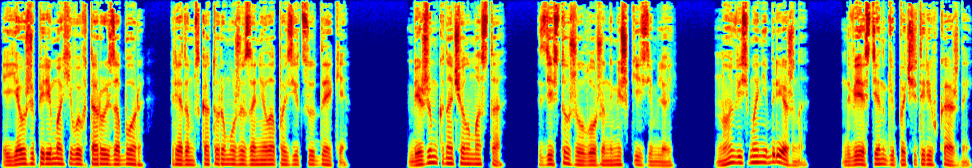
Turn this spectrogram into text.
и я уже перемахиваю второй забор, рядом с которым уже заняла позицию деки. Бежим к началу моста. Здесь тоже уложены мешки с землей но весьма небрежно. Две стенки по четыре в каждой.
